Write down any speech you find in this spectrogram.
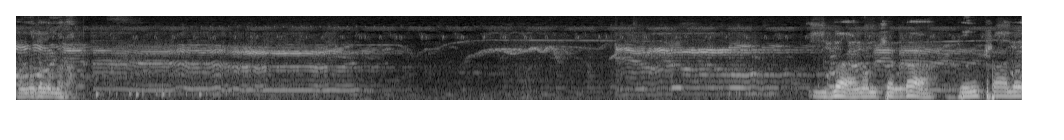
ಹೊಣಗಲ ಮರ. ಈಗ ನಮ್ಮ ಸಂಗಡ ಶಾಲೆ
